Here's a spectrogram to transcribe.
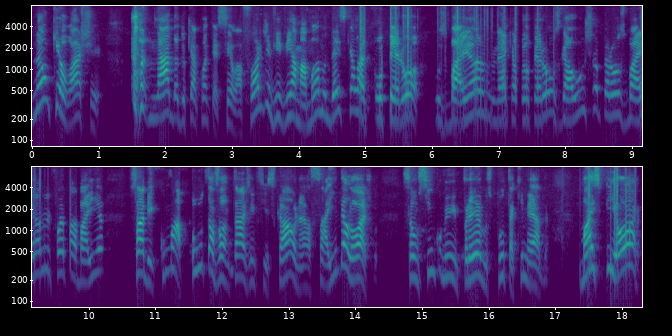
Não que eu ache nada do que aconteceu. A Ford vivia mamando desde que ela operou os baianos, né? Que operou os gaúchos, operou os baianos e foi para a Bahia, sabe, com uma puta vantagem fiscal, né? A saída é lógico. São 5 mil empregos, puta que merda. Mas pior,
